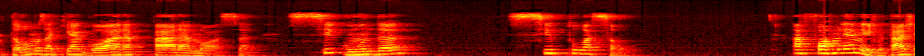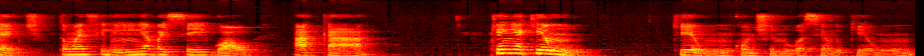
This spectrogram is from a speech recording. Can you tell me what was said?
Então, vamos aqui agora para a nossa segunda situação. A fórmula é a mesma, tá, gente? Então, F' vai ser igual a K. Quem é Q1? Q1 continua sendo Q1.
